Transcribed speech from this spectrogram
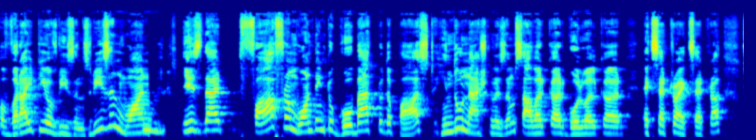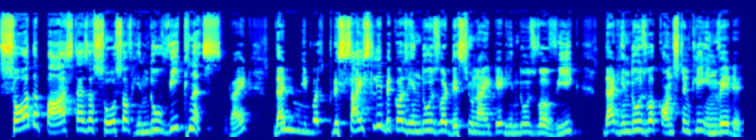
a variety of reasons. Reason one hmm. is that far from wanting to go back to the past, Hindu nationalism, Savarkar, Golwalkar, etc., etc., saw the past as a source of Hindu weakness, right? That hmm. it was precisely because Hindus were disunited, Hindus were weak, that Hindus were constantly invaded.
